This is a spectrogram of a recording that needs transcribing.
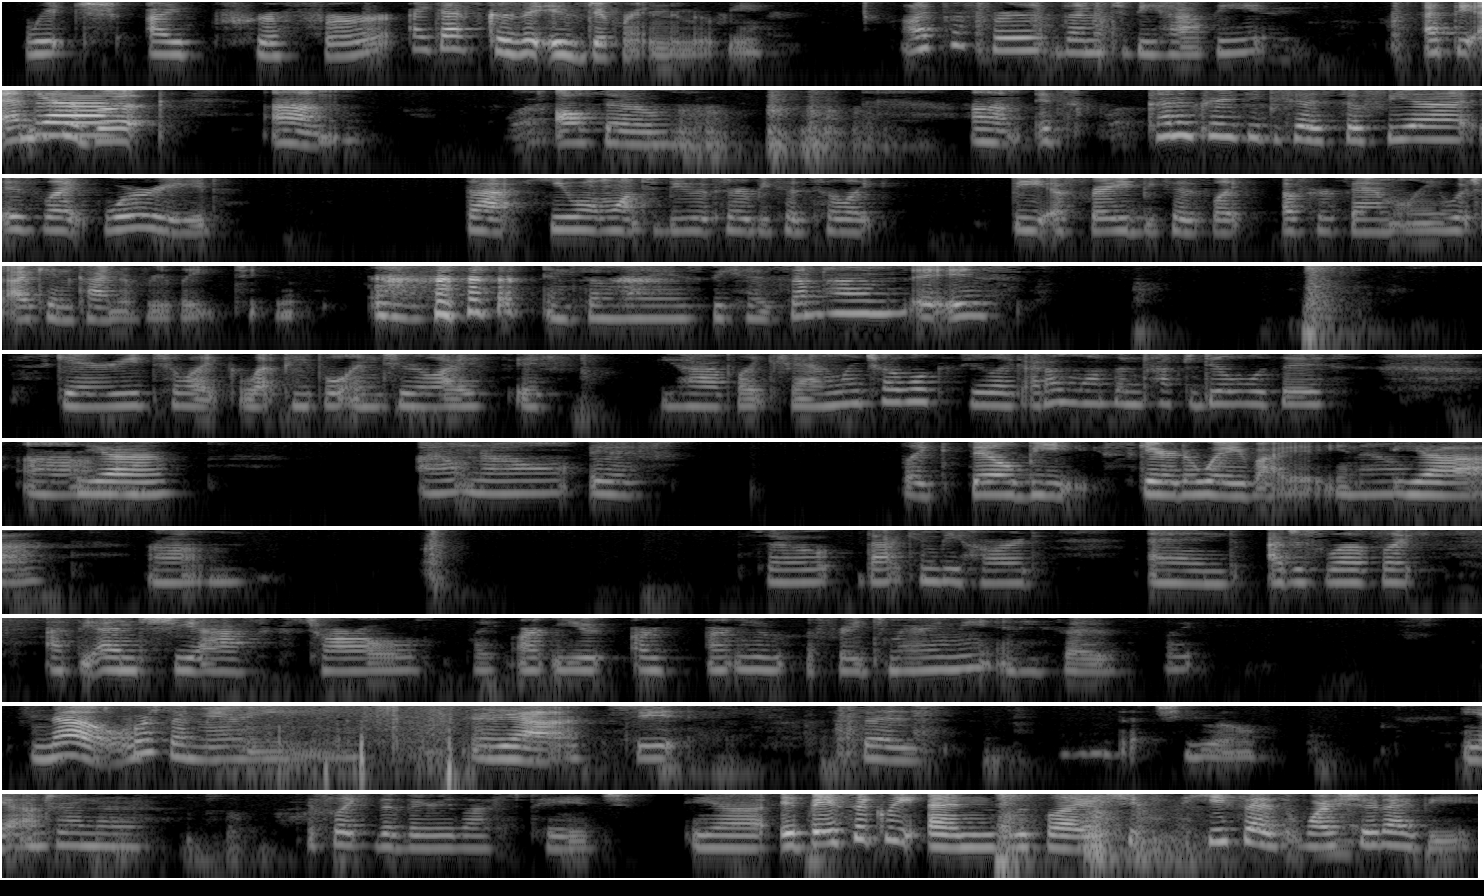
which I prefer, I guess, cuz it is different in the movie. I prefer them to be happy. At the end Yeah. of the book, um, also, um, it's kind of crazy because Sophia is like worried that he won't want to be with her because he'll like be afraid because like of her family, which I can kind of relate to in some ways because sometimes it is scary to like let people into your life if you have like family trouble because you're like I don't want them to have to deal with this. Um, yeah. I don't know if like they'll be scared away by it, you know. Yeah. Um. So that can be hard, and I just love like at the end she asks Charles like, "Aren't you are aren't you afraid to marry me?" And he says like, No. "Of course I'm marrying you." And Yeah. She says that she will. Yeah. I'm trying to. It's like the very last page. Yeah. It basically ends with like she, he says, "Why should I be?"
